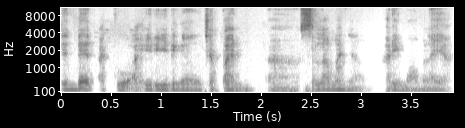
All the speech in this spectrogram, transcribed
than that, aku akhiri dengan ucapan uh, selamanya Harimau Melaya.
